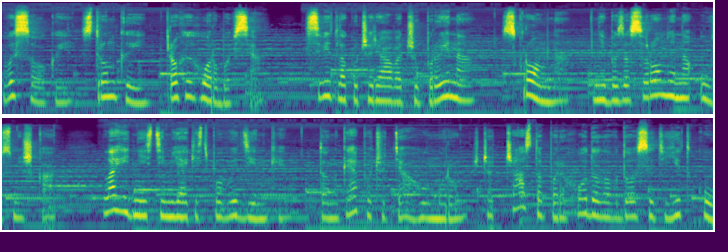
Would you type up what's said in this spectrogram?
Високий, стрункий, трохи горбився, світла кучерява чуприна, скромна, ніби засоромлена усмішка, лагідність і м'якість поведінки, тонке почуття гумору, що часто переходило в досить їдку,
